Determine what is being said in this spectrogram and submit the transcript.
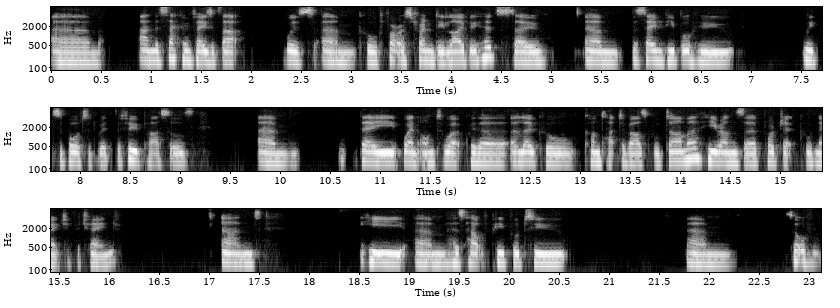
Um, and the second phase of that was um, called Forest Friendly Livelihoods. So um, the same people who we'd supported with the food parcels, um, they went on to work with a, a, local contact of ours called Dharma. He runs a project called Nature for Change. And he um, has helped people to um, sort of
